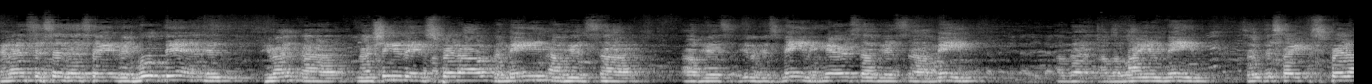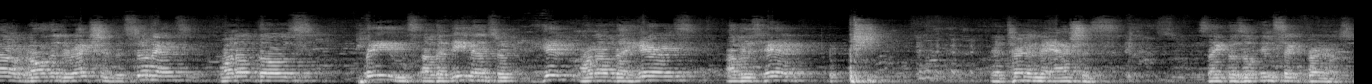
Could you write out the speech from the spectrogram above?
And as it says, as they, they moved in, his, he uh, Nrsingadev spread out the mane of his, uh, of his, you know, his mane, the hairs of his uh, mane, of the, of the lion mane. So just like spread out in all the directions. As soon as one of those planes of the demons would hit one of the hairs of his head, and turn into ashes. It's like those little insect burners.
